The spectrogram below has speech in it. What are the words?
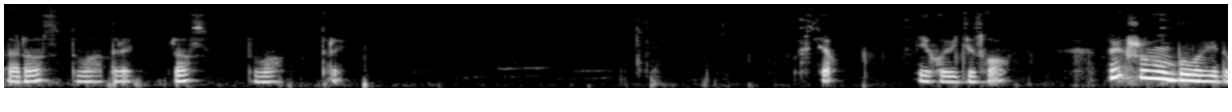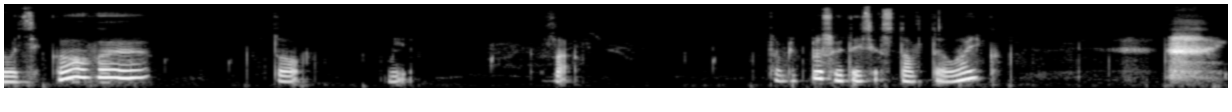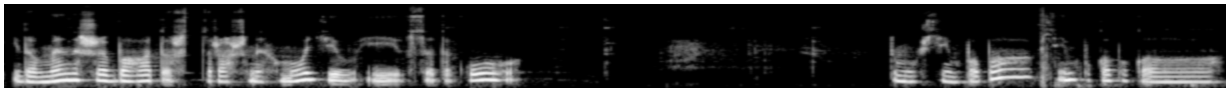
Раз, два, три. Раз, два, три. Все. Його відізвав. Ну, якщо вам було відео цікаве, то, блін, зараз. То підписуйтесь, ставте лайк. Да, в мене ще багато страшних модів і все такого. Тому всім па-па, всім пока-пока.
